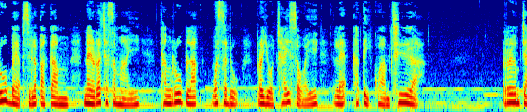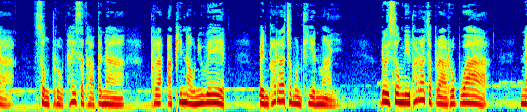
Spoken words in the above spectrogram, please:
รูปแบบศิลปกรรมในรัชสมัย ทั้งรูปลักษณ์วัสดุ ประโยชน์ใช้สอย และคติความเชื่อ เริ่มจากทรงโปรดให้สถาปนา พระอภินาวนิเวศ เป็นพระราชมนเทียนใหม่ โดยทรงมีพระราชปรารภว่า ใน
